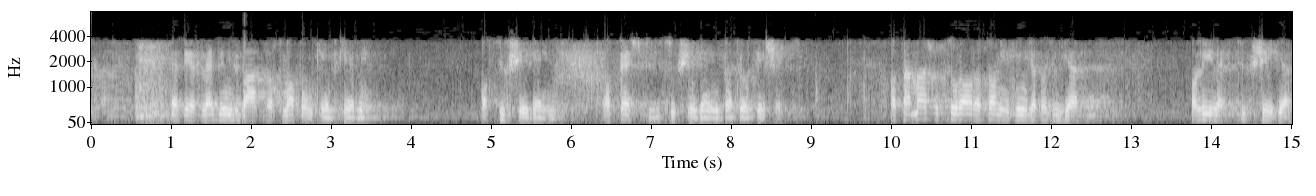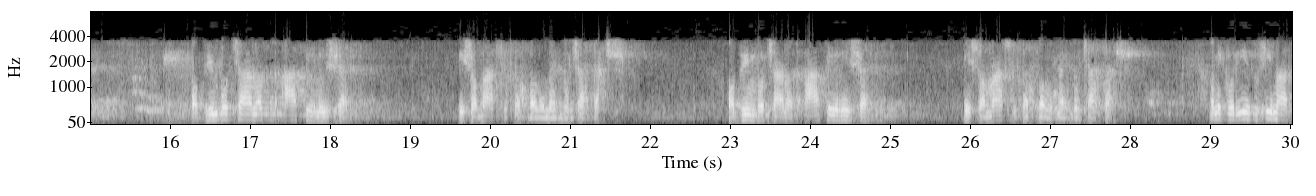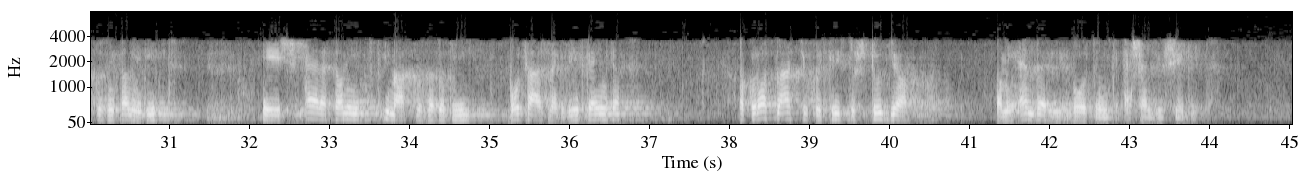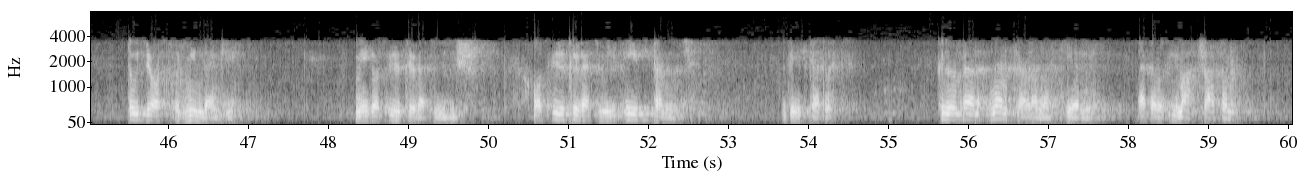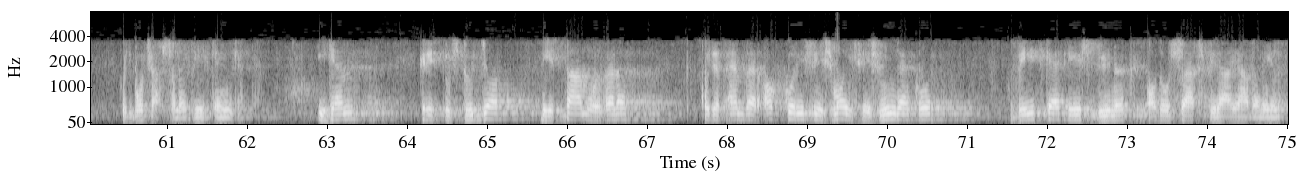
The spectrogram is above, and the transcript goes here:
ezért legyünk bátrak naponként kérni a szükségeink, a testi szükségeink betöltését. Aztán másodszor arra tanít minket az ige, a lélek szüksége, a bűnbocsánat átélése és a másiknak való megbocsátás. A bűnbocsánat átélése és a másiknak való megbocsátás. Amikor Jézus imádkozni tanít itt, és erre tanít, imádkozzatok így, bocsáss meg védkeinket, akkor azt látjuk, hogy Krisztus tudja ami emberi voltunk esendőségét. Tudja azt, hogy mindenki, még az ő követői is, az ő követői éppen úgy védkeznek. Különben nem kellene kérni ebben az imádságban, hogy bocsássa meg védkeinket. Igen, Krisztus tudja, és számol vele, hogy az ember akkor is, és ma is, és mindenkor védkek és bűnök adósság spirájában él.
